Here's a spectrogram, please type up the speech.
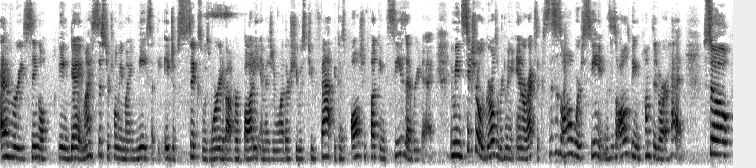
every single fucking day. My sister told me my niece at the age of six was worried about her body image and whether she was too fat because all she fucking sees every day. I mean, six year old girls are becoming anorexic because this is all we're seeing. This is all being pumped into our head. So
